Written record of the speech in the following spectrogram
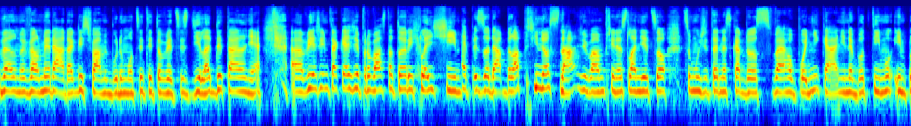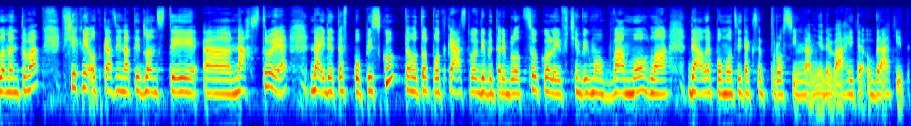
velmi, velmi ráda, když s vámi budu moci tyto věci sdílet detailně. Uh, věřím také, že pro vás tato rychlejší epizoda byla přínosná, že vám přinesla něco, co můžete dneska do svého podnikání nebo týmu implementovat. Všechny odkazy na tyhle ty, uh, nástroje najdete v popisku tohoto podcastu a kdyby tady bylo cokoliv, čím bych vám mohla dále pomoci, tak se prosím na mě neváhejte obrátit.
